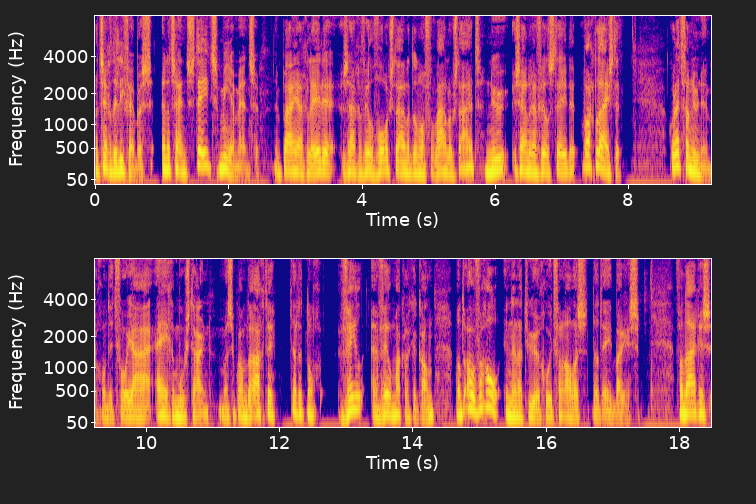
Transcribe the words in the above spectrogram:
Dat zeggen de liefhebbers. En dat zijn steeds meer mensen. Een paar jaar geleden zagen veel volkstuinen er nog verwaarloosd uit. Nu zijn er in veel steden wachtlijsten. Colette van Nuenen begon dit voorjaar haar eigen moestuin. Maar ze kwam erachter dat het nog veel en veel makkelijker kan. Want overal in de natuur groeit van alles dat eetbaar is. Vandaag is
